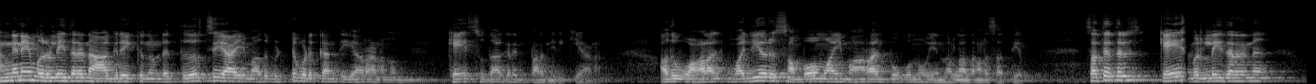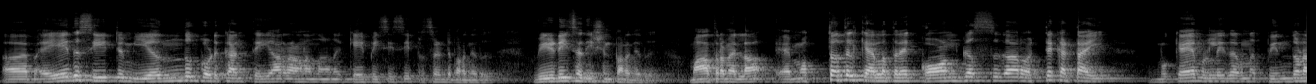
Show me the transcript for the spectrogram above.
അങ്ങനെ മുരളീധരൻ ആഗ്രഹിക്കുന്നുണ്ട് തീർച്ചയായും അത് വിട്ടുകൊടുക്കാൻ തയ്യാറാണെന്നും കെ സുധാകരൻ പറഞ്ഞിരിക്കുകയാണ്. അത് വള വലിയൊരു സംഭവമായി മാറാൻ പോകുന്നു എന്നുള്ളതാണ് സത്യം. സത്യത്തിൽ കെ മുരളീധരന് ഏത് സീറ്റും എന്തും കൊടുക്കാൻ തയ്യാറാണെന്നാണ് K P C C president പറഞ്ഞത്. വി ഡി സതീശൻ പറഞ്ഞത്. മാത്രമല്ല മൊത്തത്തിൽ കേരളത്തിലെ കോൺഗ്രസ്സുകാർ ഒറ്റക്കെട്ടായി കെ മുരളീധരന് പിന്തുണ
